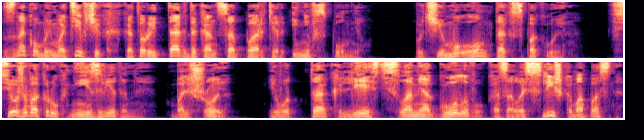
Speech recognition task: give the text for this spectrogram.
Знакомый мотивчик, который так до конца Паркер и не вспомнил. Почему он так спокоен? Все же вокруг неизведанное, большое. И вот так лезть, сломя голову, казалось слишком опасно.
